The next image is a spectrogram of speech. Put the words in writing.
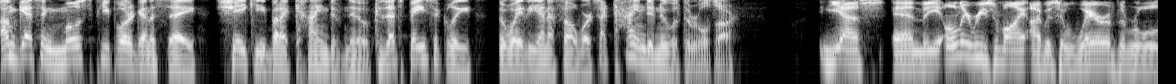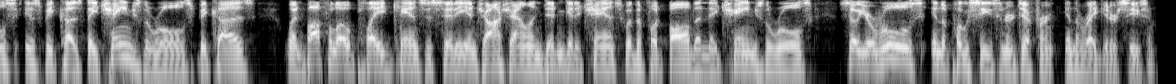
I'm guessing most people are going to say shaky, but I kind of knew. Because that's basically the way the NFL works. I kind of knew what the rules are. Yes, and the only reason why I was aware of the rules is because they changed the rules because when Buffalo played Kansas City and Josh Allen didn't get a chance with the football, then they changed the rules. So your rules in the postseason are different in the regular season.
